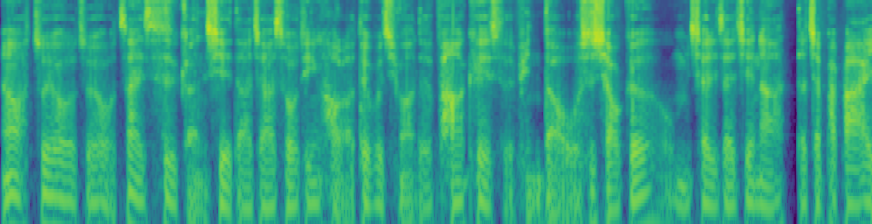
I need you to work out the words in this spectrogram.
然后最后最后再次感谢大家收听好了，对不起嘛的 Podcast 的频道，我是小哥，我们下期再见啦，大家拜拜。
